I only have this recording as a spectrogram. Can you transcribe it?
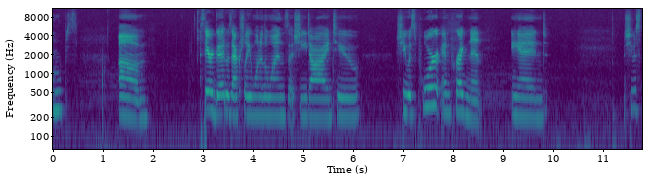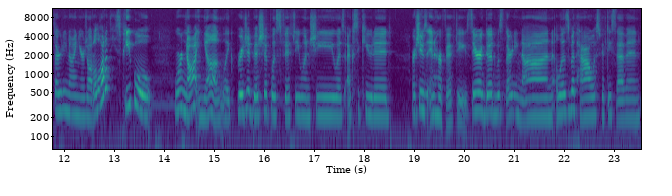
Oops. Um, Sarah Good was actually one of the ones that she died to. She was poor and pregnant, and she was 39 years old. A lot of these people were not young. Like Bridget Bishop was 50 when she was executed, or she was in her 50s. Sarah Good was 39. Elizabeth Howe was 57.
